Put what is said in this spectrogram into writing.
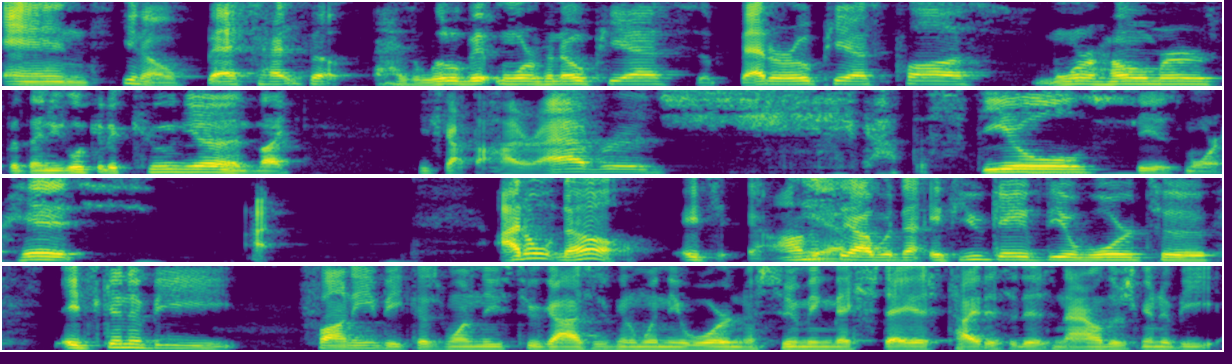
And you know, Betts has the has a little bit more of an OPS, a better OPS plus, more homers. But then you look at Acuna and like he's got the higher average, he's got the steals, he has more hits. I I don't know. It's honestly, yeah. I would not. If you gave the award to, it's going to be funny because one of these two guys is going to win the award, and assuming they stay as tight as it is now, there's going to be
